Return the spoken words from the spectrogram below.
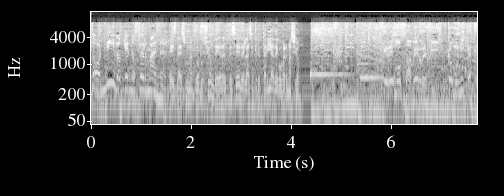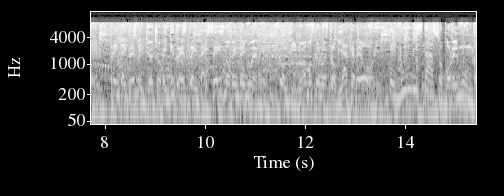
sonido que nos hermana. Esta es una producción de RTC de la Secretaría de Gobernación. Queremos saber de ti. Comunícate. 33 28 23 36 99. Continuamos con nuestro viaje de hoy en un vistazo por el mundo.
